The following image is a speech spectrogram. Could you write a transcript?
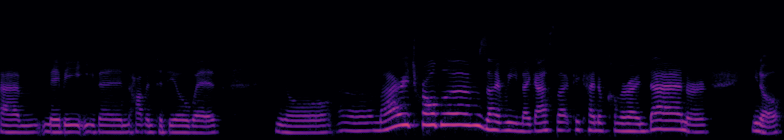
um maybe even having to deal with you know uh, marriage problems i mean i guess that could kind of come around then or you know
